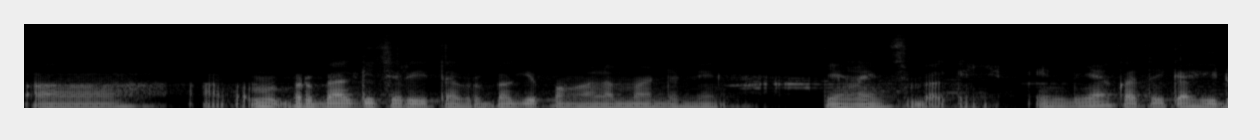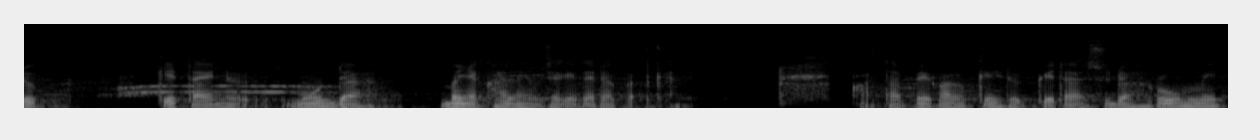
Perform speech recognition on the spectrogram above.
uh, berbagi cerita berbagi pengalaman dan yang, yang lain sebagainya. Intinya ketika hidup kita ini mudah banyak hal yang bisa kita dapatkan. Tapi kalau hidup kita sudah rumit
